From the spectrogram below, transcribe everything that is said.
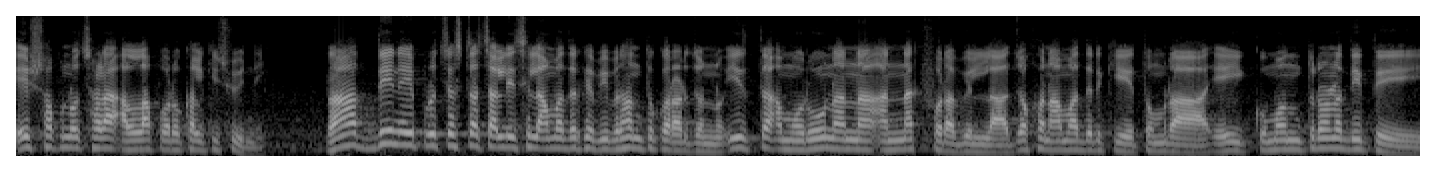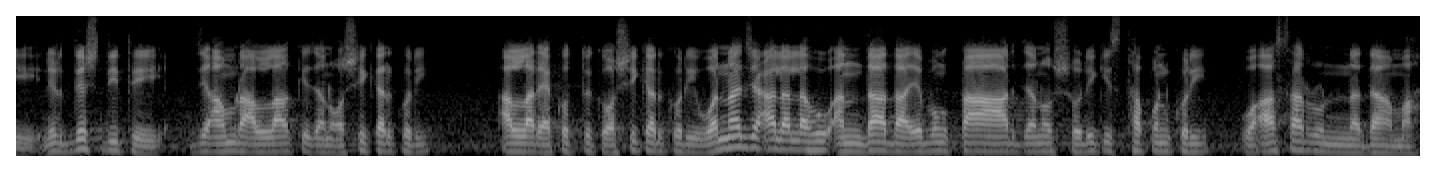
এই স্বপ্ন ছাড়া আল্লাহ পরকাল কিছুই নেই। রাত দিন এই প্রচেষ্টা চালিয়েছিল আমাদেরকে বিভ্রান্ত করার জন্য। ইজতা আমরুন আন্না আন্নাক ফরাবিল্লা যখন আমাদেরকে তোমরা এই কুমন্ত্রণা দিতে, নির্দেশ দিতে যে আমরা আল্লাহকে যেন অস্বীকার করি, আল্লাহর একত্বকে অস্বীকার করি ওয়ানাজ আল্লাহু আন্দাদা এবং তার যেন শরিক স্থাপন করি ও আসারুন্নাদামাহ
